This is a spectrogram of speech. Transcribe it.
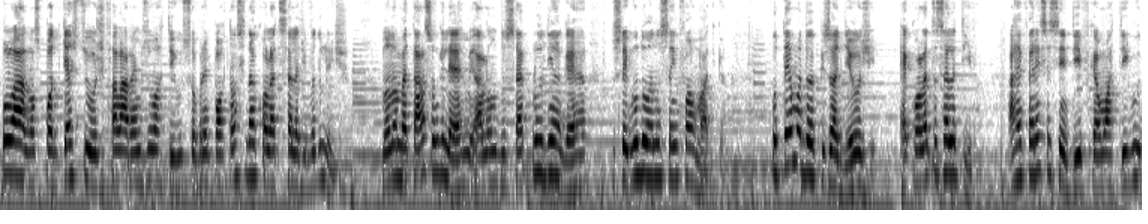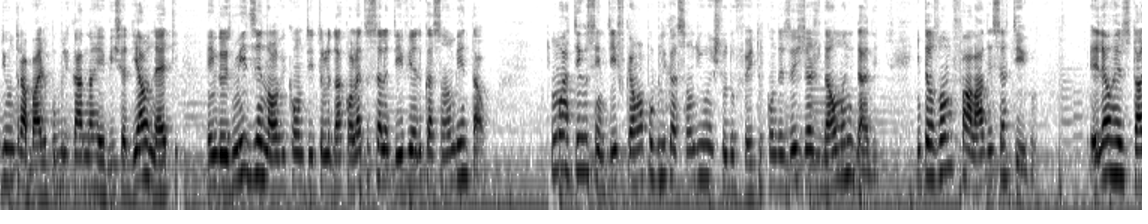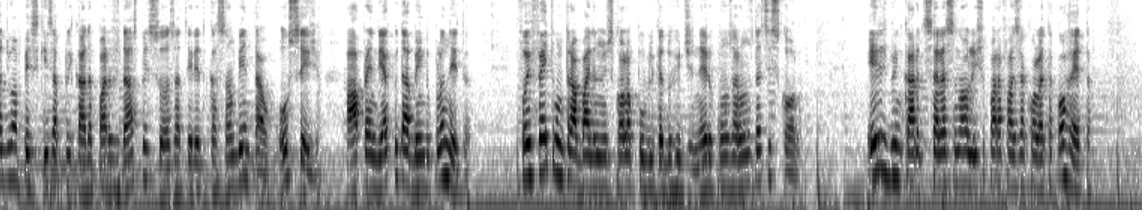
Olá, nosso podcast de hoje falaremos um artigo sobre a importância da coleta seletiva do lixo. Meu nome é Thaleson Guilherme, aluno do CEP Lourdinha Guerra, do segundo ano sem informática. O tema do episódio de hoje é coleta seletiva. A referência científica é um artigo de um trabalho publicado na revista Dialnet em 2019 com o título da coleta seletiva e educação ambiental. Um artigo científico é uma publicação de um estudo feito com desejo de ajudar a humanidade. Então vamos falar desse artigo. Ele é o resultado de uma pesquisa aplicada para ajudar as pessoas a ter educação ambiental, ou seja, a aprender a cuidar bem do planeta. Foi feito um trabalho na escola pública do Rio de Janeiro com os alunos dessa escola. Eles brincaram de selecionar o lixo para fazer a coleta correta.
